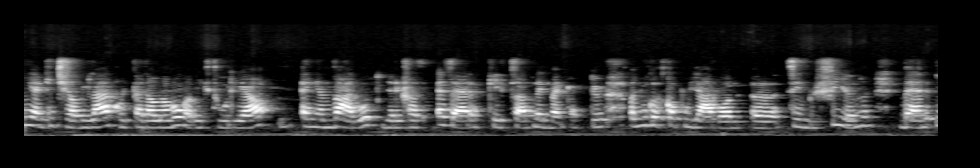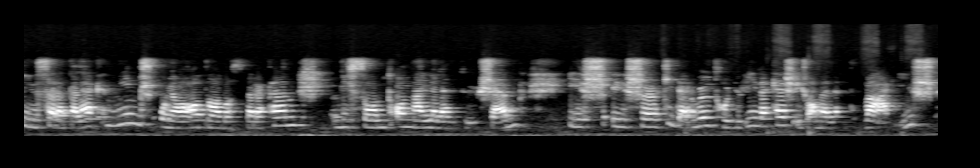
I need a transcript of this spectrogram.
milyen kicsi a világ, hogy például a Voga Viktória engem vágott, ugyanis az 1242 a Nyugat kapujáról uh, című filmben én szerepelek, nincs olyan hatalmas szerepem, viszont annál jelentősebb, és és, kiderült, hogy ő énekes, és amellett vág is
